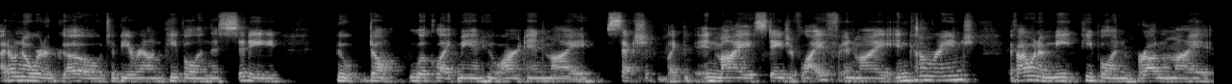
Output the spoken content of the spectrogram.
i don't know where to go to be around people in this city who don't look like me and who aren't in my section like in my stage of life in my income range. If i want to meet people and broaden my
